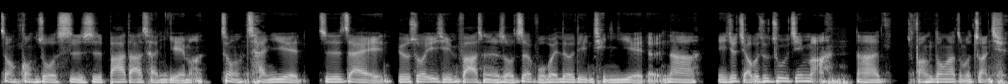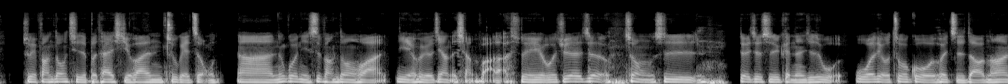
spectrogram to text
这种工作室是八大产业嘛？这种产业就是在比如说疫情发生的时候，政府会勒令停业的，那你就缴不出租金嘛？那房东要怎么赚钱？所以房东其实不太喜欢租给这种。那如果你是房东的话，你也会有这样的想法啦。所以我觉得这这种是对，就是可能就是我我有做过，我会知道。然后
